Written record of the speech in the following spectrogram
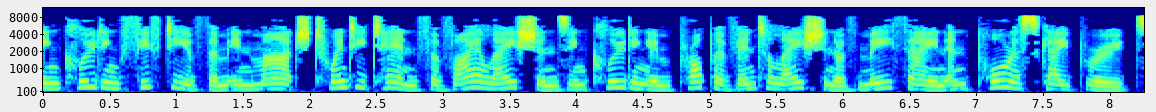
including 50 of them in March 2010 for violations including improper ventilation of methane and poor escape routes.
